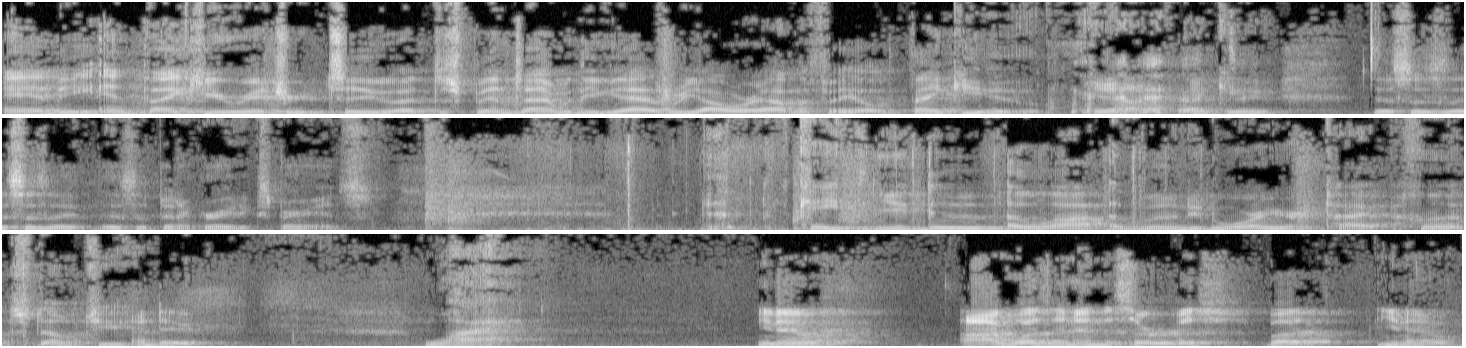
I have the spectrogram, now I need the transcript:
Andy, and thank you, Richard, to uh, to spend time with you guys where y'all were out in the field. Thank you. Yeah, thank you this is this is a this has been a great experience. Keith, you do a lot of wounded warrior type hunts, don't you? I do. Why? You know, I wasn't in the service, but you know,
